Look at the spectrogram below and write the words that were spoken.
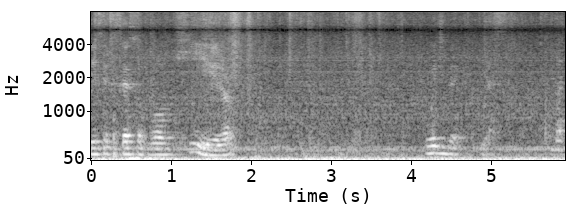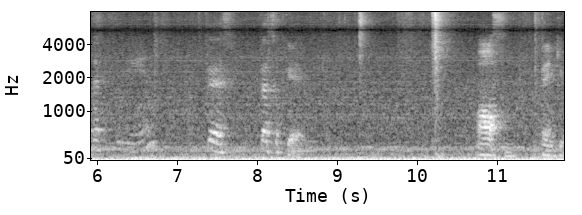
this excess of rope here with the. That's. Yes, that's okay. Awesome. Thank you.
